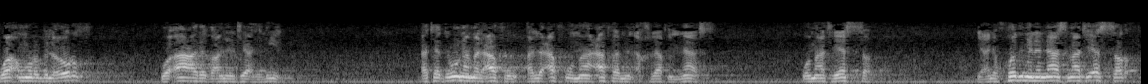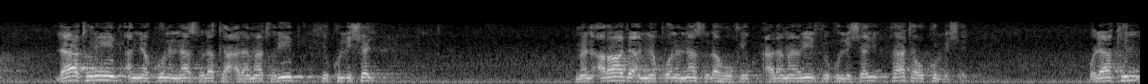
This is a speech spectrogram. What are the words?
وأمر بالعرف وأعرض عن الجاهلين. أتدرون ما العفو؟ العفو ما عفى من أخلاق الناس وما تيسر. يعني خذ من الناس ما تيسر. لا تريد أن يكون الناس لك على ما تريد في كل شيء. من أراد أن يكون الناس له في على ما يريد في كل شيء فاته كل شيء. ولكن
